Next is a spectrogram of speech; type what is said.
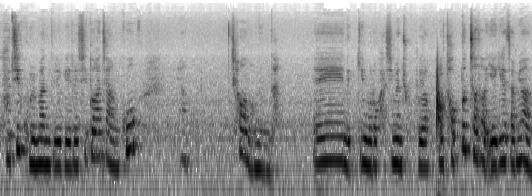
굳이 골 만들기를 시도하지 않고 그냥 채워 넣는다. 의 느낌으로 가시면 좋고요. 이 덧붙여서 얘기하자면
